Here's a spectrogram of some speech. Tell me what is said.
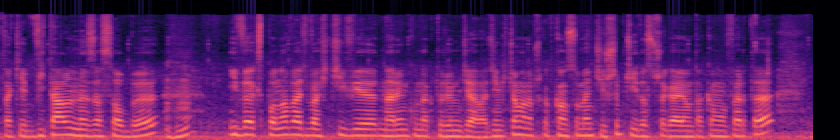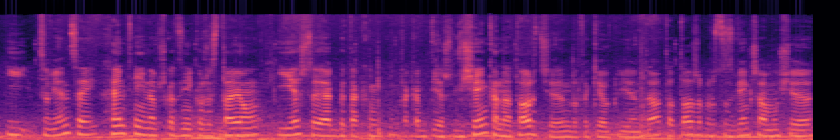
e, takie witalne zasoby, Mhm. i wyeksponować właściwie na rynku, na którym działa. Dzięki czemu na przykład konsumenci szybciej dostrzegają taką ofertę i co więcej, chętniej na przykład z niej korzystają i jeszcze jakby taką, taka wiesz, wisienka na torcie do takiego klienta, to to, że po prostu zwiększa mu się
